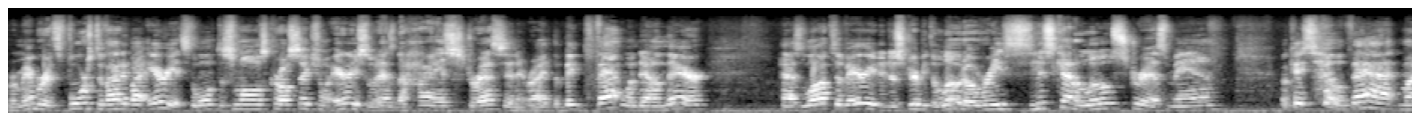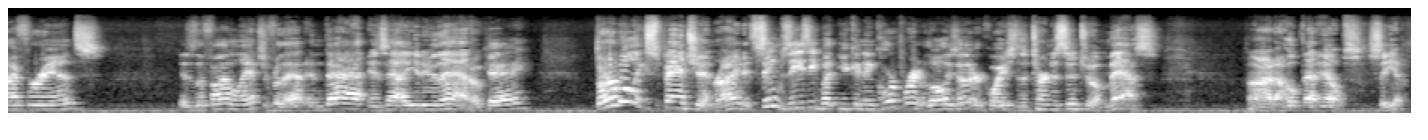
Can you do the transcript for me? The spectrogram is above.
Remember, it's force divided by area. It's the one with the smallest cross-sectional area, so it has the highest stress in it, right? The big fat one down there has lots of area to distribute the load over. He's, he's kind of low stress, man. Okay, so that, my friends, is the final answer for that, and that is how you do that, okay? Thermal expansion, right? It seems easy, but you can incorporate it with all these other equations and turn this into a mess. All right, I hope that helps. See ya.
